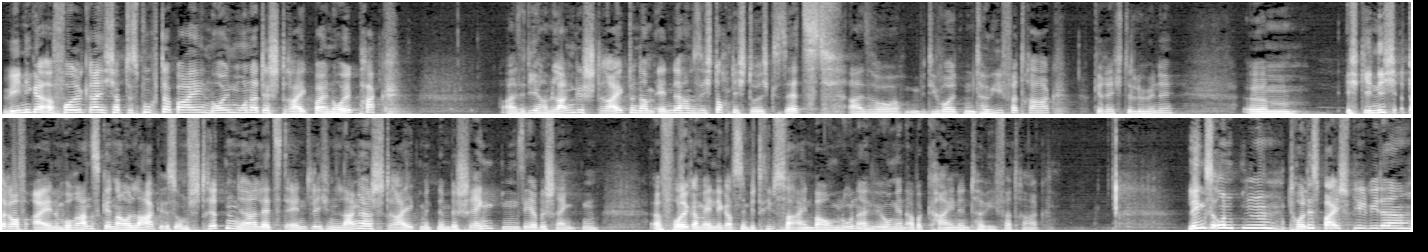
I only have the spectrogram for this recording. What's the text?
weniger erfolgreich. Ich habe das Buch dabei, neun Monate Streik bei Neupack. Also die haben lang gestreikt und am Ende haben sie sich doch nicht durchgesetzt. Also die wollten einen Tarifvertrag, gerechte Löhne. Ähm, ich gehe nicht darauf ein, woran es genau lag, ist umstritten. Ja, letztendlich ein langer Streik mit einem beschränkten, sehr beschränkten Erfolg. Am Ende gab es eine Betriebsvereinbarung, Lohnerhöhungen, aber keinen Tarifvertrag. Links unten, tolles Beispiel wieder,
